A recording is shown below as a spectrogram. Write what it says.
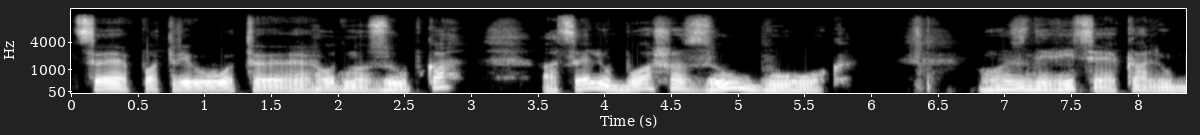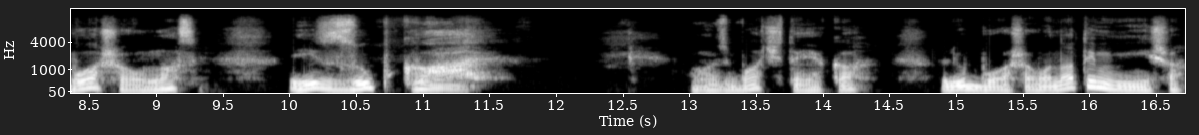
це патріот е, однозубка, а це Любаша зубок. Ось дивіться, яка Любаша у нас із зубка. Ось бачите, яка Любаша. Вона темніша.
